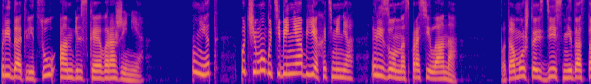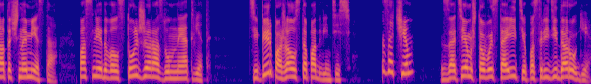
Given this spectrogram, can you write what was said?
придать лицу ангельское выражение. «Нет, почему бы тебе не объехать меня?» — резонно спросила она. «Потому что здесь недостаточно места», — последовал столь же разумный ответ. «Теперь, пожалуйста, подвиньтесь». «Зачем?» «Затем, что вы стоите посреди дороги».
